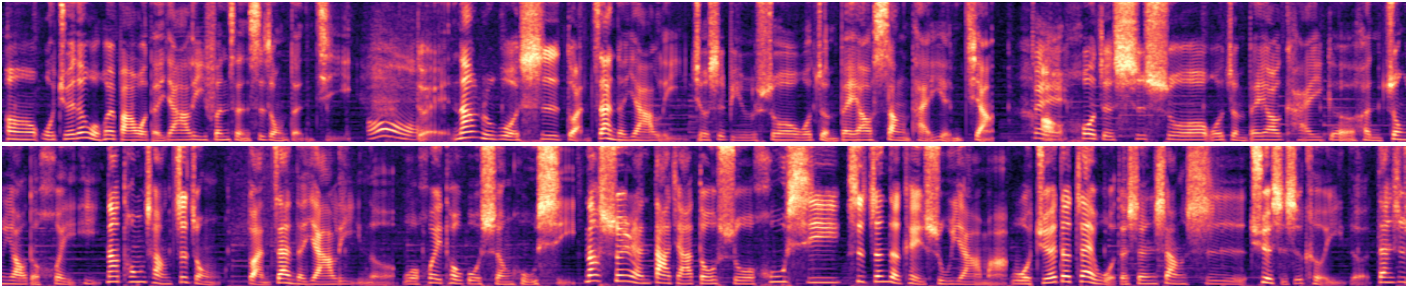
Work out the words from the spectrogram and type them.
呃，我觉得我会把我的压力分成四种等级。哦，对，那如果是短暂的压力，就是比如说我准备要上台演讲，对，或者是说我准备要开一个很重要的会议，那通常这种。短暂的压力呢，我会透过深呼吸。那虽然大家都说呼吸是真的可以舒压嘛，我觉得在我的身上是确实是可以的。但是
